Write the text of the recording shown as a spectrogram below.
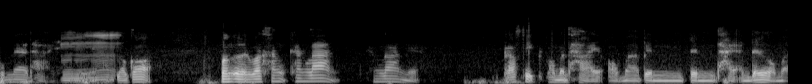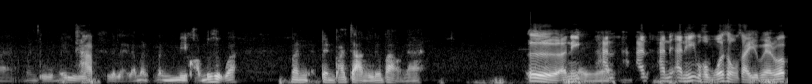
ก้มหน้าถ่ายอืมแล้วก็บังเอิญว่าข้างข้างล่าง ข้างล่างเนี่ย กราฟิกพอมันถ่ายออกมาเป็นเป็นถ่ายอันเดอร์ออกมา มันดูไม่รู้ครับมันคืออะไรแล้วมันมันมีความรู้สึกว่า มันเป็นพระจันทร์หรือเปล่านะ เออ อันนี้อะไรเงี้อันยอันอันอันนี้ผมก็สงสัยอยู่เหมือนกันว่า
